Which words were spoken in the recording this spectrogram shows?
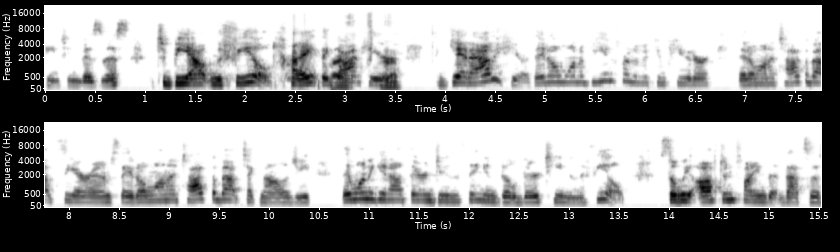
painting business to be out in the field, right? They right, got here sure get out of here. They don't want to be in front of a computer. They don't want to talk about CRMs. They don't want to talk about technology. They want to get out there and do the thing and build their team in the field. So we often find that that's a,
